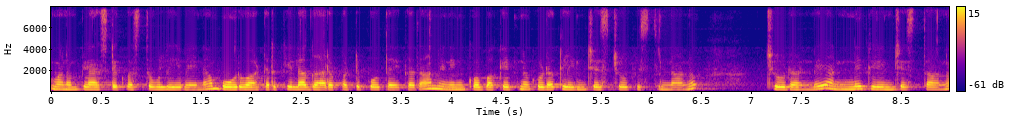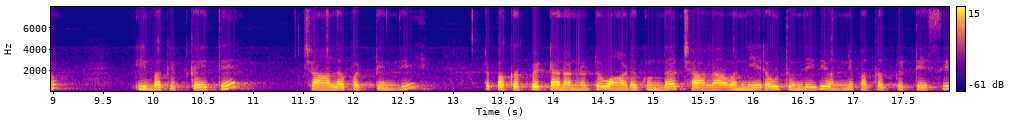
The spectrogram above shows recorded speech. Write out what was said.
మనం ప్లాస్టిక్ వస్తువులు ఏవైనా బోర్ వాటర్కి ఇలా గార పట్టిపోతాయి కదా నేను ఇంకో బకెట్ను కూడా క్లీన్ చేసి చూపిస్తున్నాను. చూడండి అన్నీ క్లీన్ చేస్తాను. ఈ బకెట్కి అయితే చాలా పట్టింది. అంటే పక్కకు పెట్టాను అన్నట్టు వాడకుండా చాలా వన్ ఇయర్ అవుతుంది ఇవి అన్నీ పక్కకు పెట్టేసి.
